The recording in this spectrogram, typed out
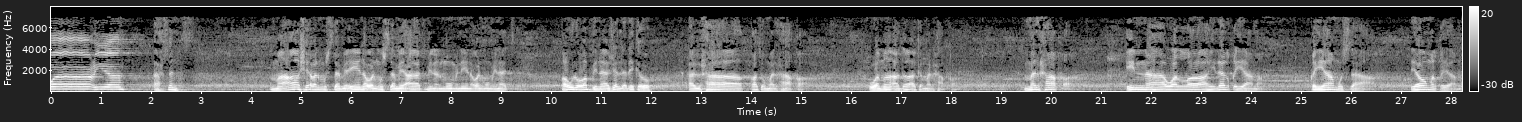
واعية. أحسنت. معاشر المستمعين والمستمعات من المؤمنين والمؤمنات. قول ربنا جل ذكره الحاقة ما الحاقة وما أدراك ما الحاقة. ما الحاقة؟ إنها والله للقيامة قيام الساعة يوم القيامة.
